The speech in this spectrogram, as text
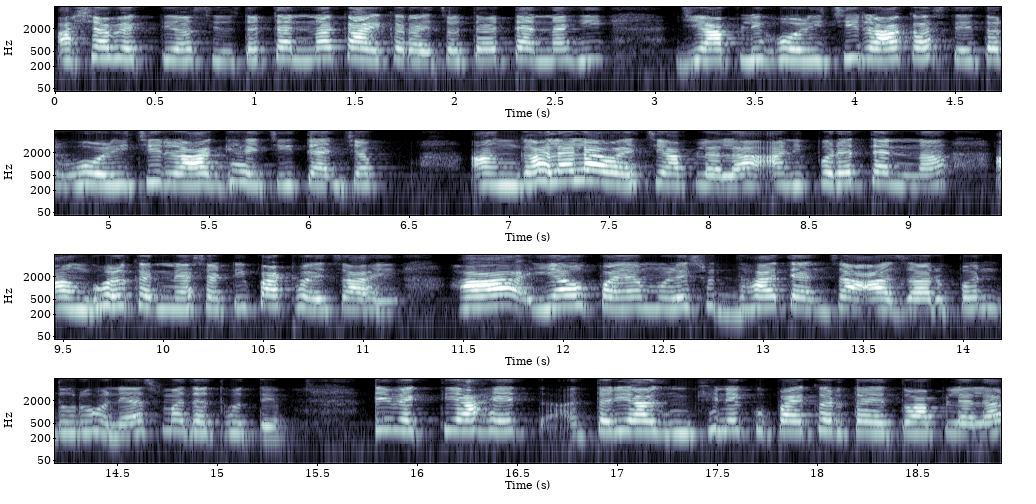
अशा व्यक्ती असतील तर त्यांना काय करायचं? तर त्यांना ही जी आपली होळीची राख असते तर होळीची राख घ्यायची त्यांच्या अंगाला लावायची आपल्याला आणि परत त्यांना आंघोळ करण्यासाठी पाठवायचं आहे. हा या उपायामुळे सुद्धा त्यांचा आजार पण दूर होण्यास मदत होते. ते व्यक्ती आहेत तरी आणखीन एक उपाय करता येतो आपल्याला.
